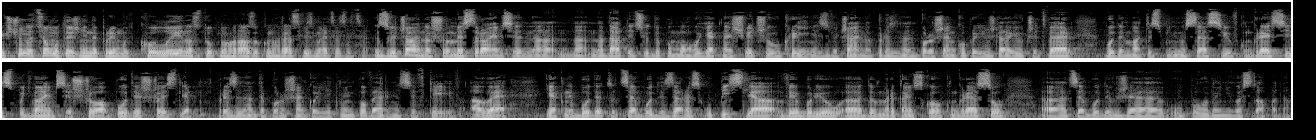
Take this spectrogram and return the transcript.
Якщо на цьому тижні не приймуть, коли наступного разу конгрес візьметься за це? Звичайно, що ми стараємося на, на, надати цю допомогу якнайшвидше в Україні. Звичайно, президент Порошенко приїжджає у четвер, буде мати спільну сесію в конгресі. Сподіваємося, що буде щось для президента Порошенка, як він повернеться в Київ. Але як не буде, то це буде зараз у після виборів е, до американського конгресу. Е, Це буде вже у половині листопада.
